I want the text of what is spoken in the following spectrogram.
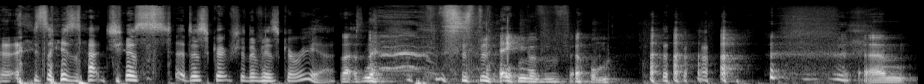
is, is that just a description of his career? That's no, this is the name of the film. um,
